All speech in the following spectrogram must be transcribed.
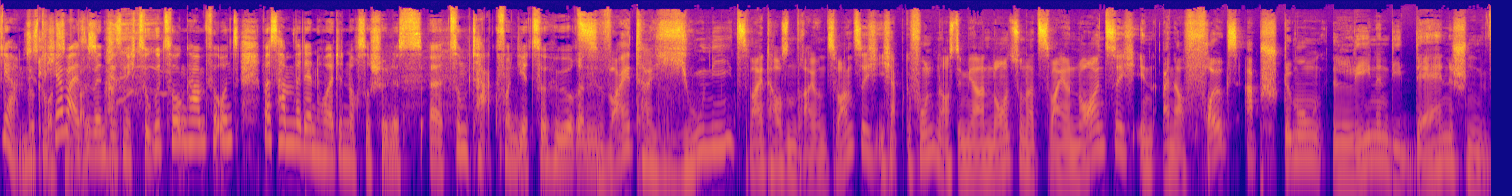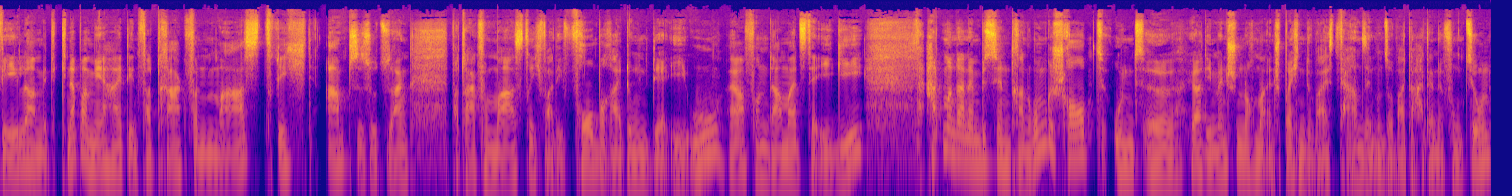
Ja, möglicherweise, wenn sie es nicht zugezogen haben für uns. Was haben wir denn heute noch so Schönes äh, zum Tag von dir zu hören? 2. Juni 2023. Ich habe gefunden aus dem Jahr 1992 in einer Volksabstimmung lehnen die dänischen Wähler mit knapper Mehrheit den Vertrag von Maastricht ab. Es ist sozusagen Vertrag von Maastricht war die Vorbereitung der EU, ja, von damals der EG. Hat man dann ein bisschen dran rumgeschraubt und äh, ja, die Menschen nochmal entsprechend, du weißt, Fernsehen und so weiter hat eine Funktion.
